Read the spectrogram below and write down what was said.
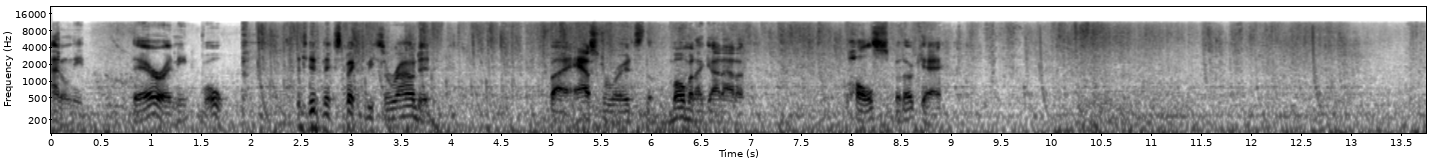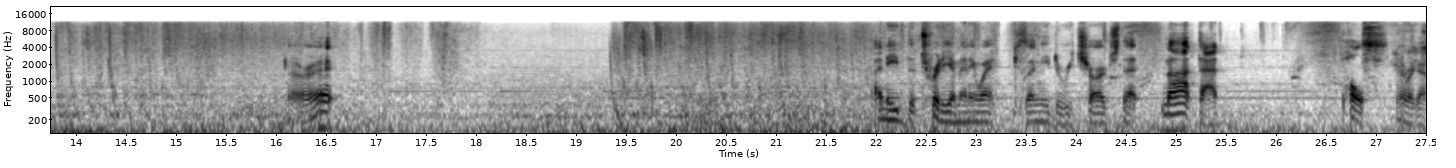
I don't need there. I need... Whoa. I didn't expect to be surrounded. by asteroids the moment I got out of pulse, but okay. Alright. I need the tritium anyway, because I need to recharge that. Not that. Pulse. There we go.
